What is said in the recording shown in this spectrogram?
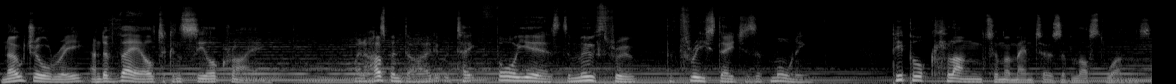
no jewellery, and a veil to conceal crying. When a husband died, it would take four years to move through the three stages of mourning. People clung to mementos of lost ones,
